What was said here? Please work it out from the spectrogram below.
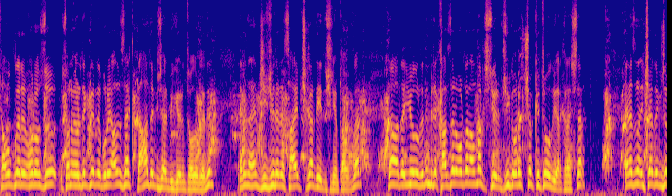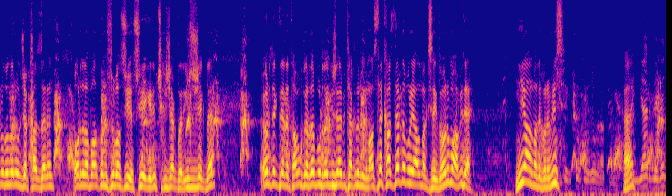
tavukları, horozu, sonra ördekleri de buraya alırsak daha da güzel bir görüntü olur dedim. En azından hem civcivlere de sahip çıkar diye düşünüyorum tavuklar. Daha da iyi olur dedim. Bir de kazları oradan almak istiyorum. Çünkü orası çok kötü oluyor arkadaşlar. En azından içeride güzel odalar olacak kazların. Orada da balkonu su basıyor. Suya girip çıkacaklar, yüzecekler. Ördekler de tavuklar da burada güzel bir takılır dedim. Aslında kazları da buraya almak istedik. Doğru mu abi de? Niye almadık onu biz? Çok güzel olur aslında. He? Yer dedin.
